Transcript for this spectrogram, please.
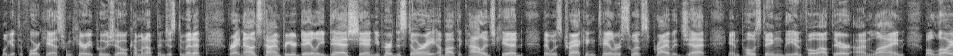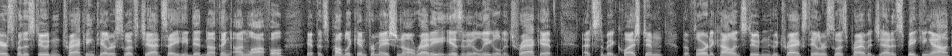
We'll get the forecast from Carrie Peugeot coming up in just a minute. Right now, it's time for your daily dish. And you've heard the story about the college kid that was tracking Taylor Swift's private jet and posting the info out there online. Well, lawyers for the student tracking Taylor Swift's jet say he did nothing unlawful. If it's public information already, is it illegal to track it? That's the big question. The Florida college student who tracks Taylor Swift's private jet is speaking out.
